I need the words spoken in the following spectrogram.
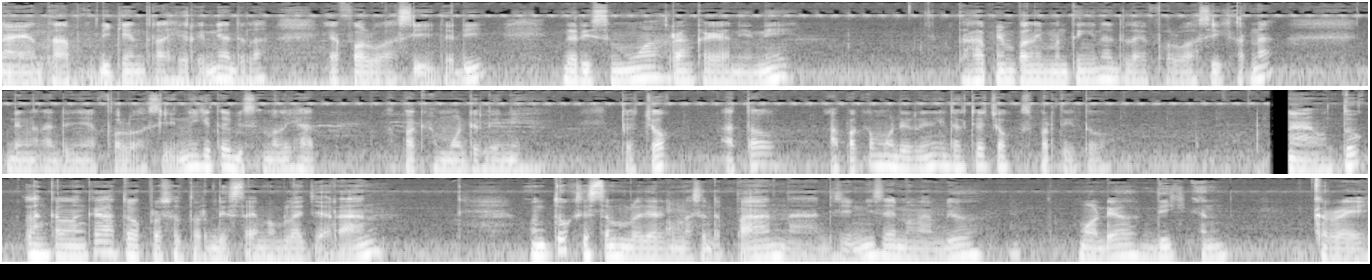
Nah yang tahap ketiga yang terakhir ini adalah evaluasi. Jadi dari semua rangkaian ini tahap yang paling penting ini adalah evaluasi. Karena dengan adanya evaluasi ini kita bisa melihat apakah model ini cocok atau apakah model ini tidak cocok seperti itu. Nah, untuk langkah-langkah atau prosedur desain pembelajaran untuk sistem pembelajaran di masa depan, nah di sini saya mengambil model Dick and Cray.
